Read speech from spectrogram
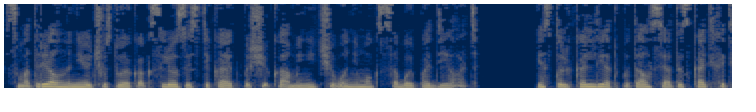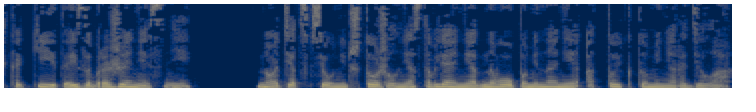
Смотрел на нее, чувствуя, как слезы стекают по щекам, и ничего не мог с собой поделать. Я столько лет пытался отыскать хоть какие-то изображения с ней. Но отец все уничтожил, не оставляя ни одного упоминания о той, кто меня родила.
